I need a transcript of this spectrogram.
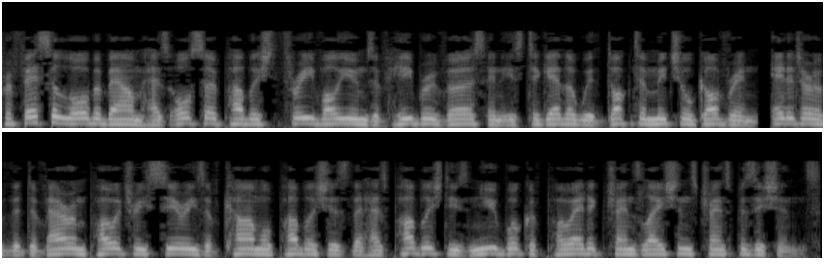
Professor Lorberbaum has also published three volumes of Hebrew verse and is together with Dr. Mitchell Govrin, editor of the Devarim poetry series of Carmel Publishers that has published his new book of poetic translations transpositions.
